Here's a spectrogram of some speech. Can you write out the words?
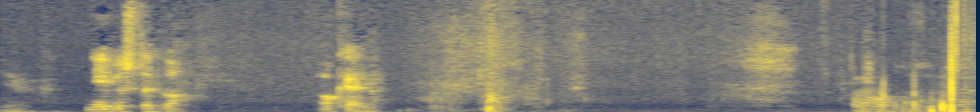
Nie. Nie wiesz tego. Okej. Ale mam wrażenie,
